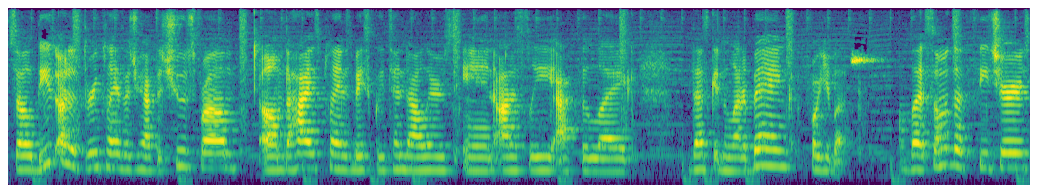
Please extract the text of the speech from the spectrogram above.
So these are the three plans that you have to choose from. Um, the highest plan is basically $10 and honestly, I feel like that's getting a lot of bang for your buck but some of the features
